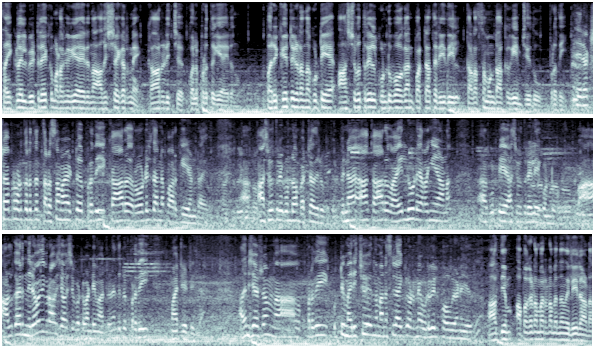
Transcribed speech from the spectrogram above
സൈക്കിളിൽ വീട്ടിലേക്ക് മടങ്ങുകയായിരുന്ന അതിശേഖരനെ കാറിടിച്ച് കൊലപ്പെടുത്തുകയായിരുന്നു. പരിക്കേറ്റ് കിടന്ന കുട്ടിയെ ആശുപത്രിയിൽ കൊണ്ടുപോകാൻ പറ്റാത്ത രീതിയിൽ തടസ്സമുണ്ടാക്കുകയും ചെയ്തു പ്രതി. രക്ഷാപ്രവർത്തനത്തിന് തടസ്സമായിട്ട് പ്രതി കാറ് റോഡിൽ തന്നെ പാർക്ക് ചെയ്യേണ്ടത് ആശുപത്രിയിൽ കൊണ്ടുപോകാൻ പറ്റാത്ത രൂപത്തിൽ. പിന്നെ ആ കാറ് വയലിലൂടെ ഇറങ്ങിയാണ് കുട്ടിയെ ആശുപത്രിയിലേക്ക് കൊണ്ടുപോകുന്നത്. ആൾക്കാർ നിരവധി പ്രാവശ്യം ആവശ്യപ്പെട്ടു വണ്ടി മാറ്റാൻ. എന്നിട്ട് പ്രതി മാറ്റിയിട്ടില്ല. അതിനുശേഷം ആ പ്രതി കുട്ടി മരിച്ചു എന്ന് മനസ്സിലാക്കിയ ഉടനെ ഒളിവിൽ പോവുകയാണ് ചെയ്തത്. ആദ്യം അപകടമരണം എന്ന നിലയിലാണ്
